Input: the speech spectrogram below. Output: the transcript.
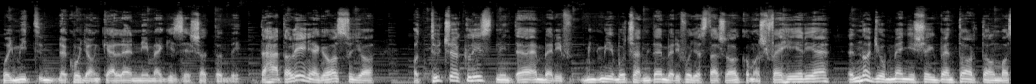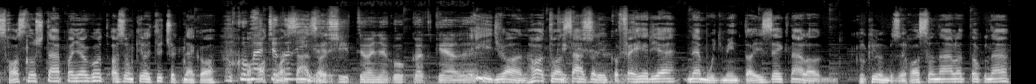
hogy mit, meg hogyan kell lenni, meg a többi. Tehát a lényege az, hogy a a tücsökliszt, mint emberi, mi, bocsánat, mint emberi fogyasztásra alkalmas fehérje, nagyobb mennyiségben tartalmaz hasznos tápanyagot, azon kívül a tücsöknek a, Akkor a már csak 60 az százalék- anyagokat kell. így van, 60 a fehérje, nem úgy, mint a izéknál, a különböző haszonállatoknál.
